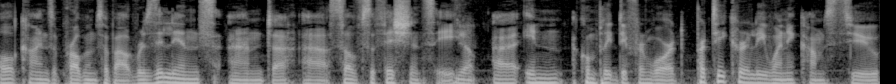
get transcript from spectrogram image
all kinds of problems about resilience and uh, uh, self sufficiency Yeah. uh, in a complete different world, particularly when it comes to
